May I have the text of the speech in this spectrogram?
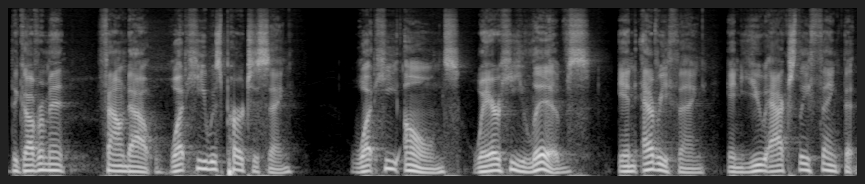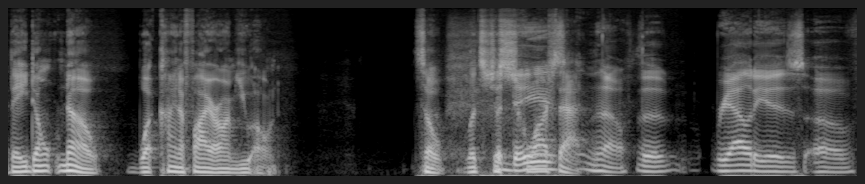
the government found out what he was purchasing, what he owns, where he lives, in everything, and you actually think that they don't know what kind of firearm you own. So let's just The squash that. No, the reality is of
